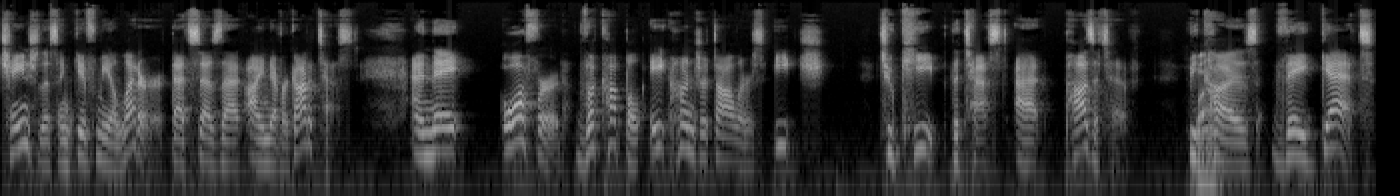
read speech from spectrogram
change this and give me a letter that says that I never got a test. And they offered the couple $800 each to keep the test at positive because wow. they get,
